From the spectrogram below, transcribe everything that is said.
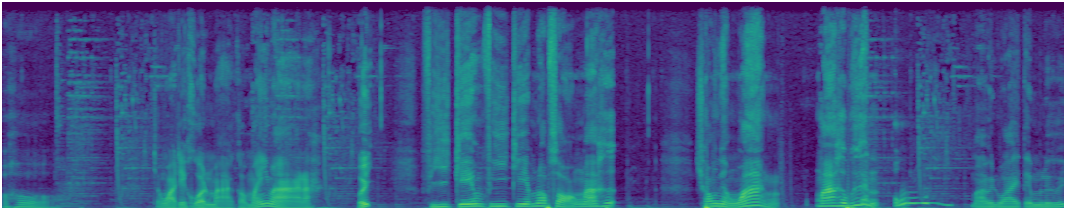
โอ้โห จังหวะที่ควรมาก็ไม่มานะ ฟรีเกมฟรีเกมรอบสองมาเหอะช่องอย่างว่าง มาเหอะเพื่อนโอ้ยมาเป็นวายเต็มเลย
